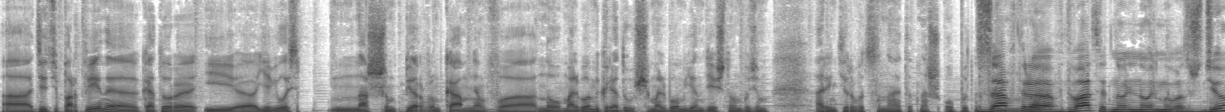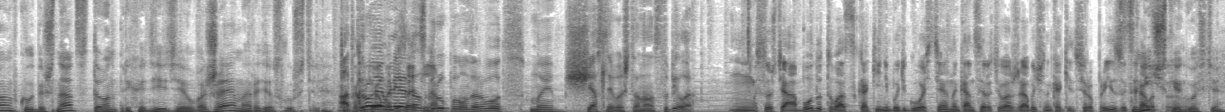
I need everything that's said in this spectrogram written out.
а, «Дети Портвейна», которая и э, явилась нашим первым камнем в а, новом альбоме, грядущем альбоме. Я надеюсь, что мы будем ориентироваться на этот наш опыт. Завтра в 20.00 мы вас ждем в клубе Шнатстон. Приходите, уважаемые радиослушатели. Откроем лето с группой Underwood. Мы счастливы, что она наступила. Слушайте, а будут у вас какие-нибудь гости на концерте? У вас же обычно какие-то сюрпризы. Сценические кого-то- гости.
